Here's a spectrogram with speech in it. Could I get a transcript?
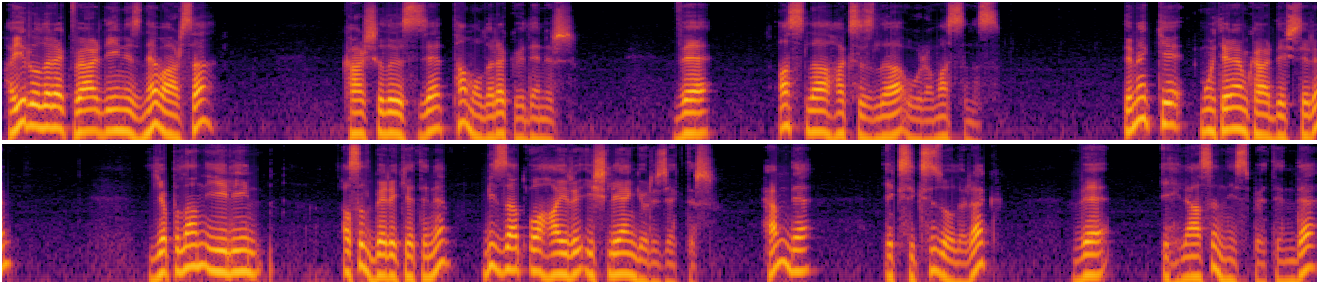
Hayır olarak verdiğiniz ne varsa karşılığı size tam olarak ödenir ve asla haksızlığa uğramazsınız. Demek ki muhterem kardeşlerim, yapılan iyiliğin asıl bereketini bizzat o hayrı işleyen görecektir. Hem de eksiksiz olarak ve ihlasın nispetinde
